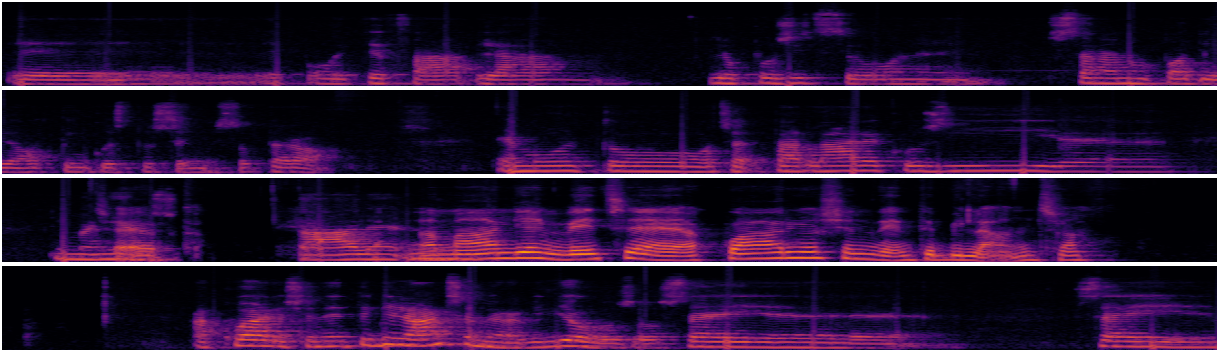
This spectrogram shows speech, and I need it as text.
e, e poi che fa la, l'opposizione. Ci saranno un po' di lotte in questo senso, però è molto, cioè parlare così eh, in maniera certo. tale. Amalia invece è Acquario ascendente bilancia. Acquario ascendente bilancia è meraviglioso, sei... Eh, sei,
